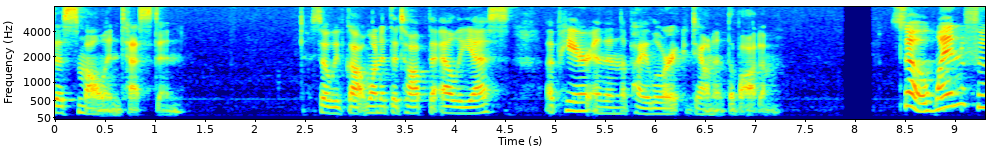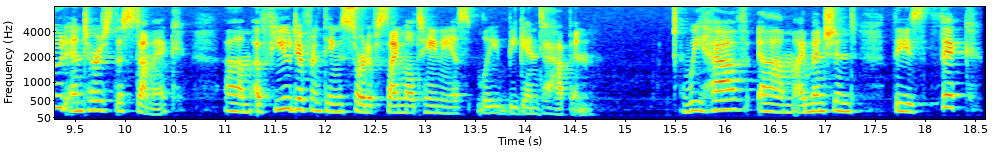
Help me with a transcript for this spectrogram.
the small intestine. So we've got one at the top, the LES up here, and then the pyloric down at the bottom. So when food enters the stomach, um, a few different things sort of simultaneously begin to happen. We have, um, I mentioned these thick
